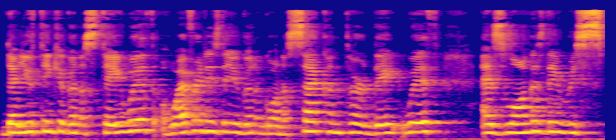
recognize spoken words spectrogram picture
that you think you're to stay with, whoever it is that you're to go on a second, third date with, as long as they respect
